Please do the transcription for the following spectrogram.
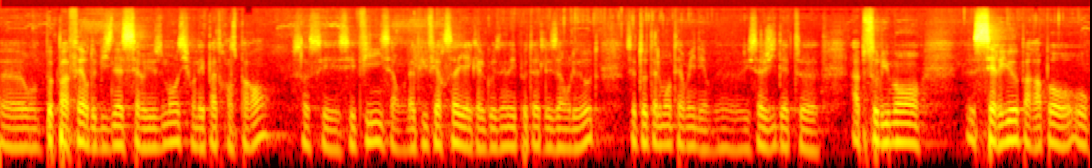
Euh, on ne peut pas faire de business sérieusement si on n'est pas transparent. Ça, c'est fini. Ça. On a pu faire ça il y a quelques années, peut-être les uns ou les autres. C'est totalement terminé. Euh, il s'agit d'être absolument sérieux par rapport aux,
